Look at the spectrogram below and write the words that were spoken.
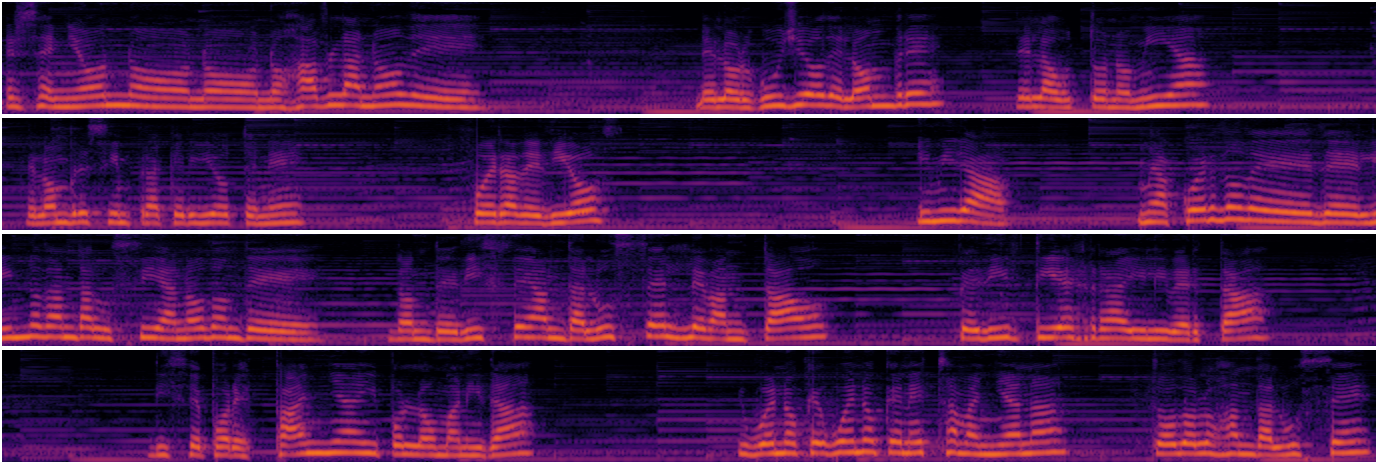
el Señor nos habla ¿no? de, del orgullo del hombre, de la autonomía, que el hombre siempre ha querido tener fuera de Dios. Y mira, me acuerdo del himno de Andalucía, ¿no? Donde, donde dice andaluces levantados, pedir tierra y libertad. Dice por España y por la humanidad. Y bueno, qué bueno que en esta mañana todos los andaluces,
